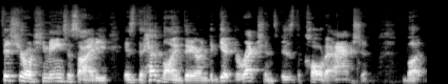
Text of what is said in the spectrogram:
Fitzgerald Humane Society is the headline there, and the get directions is the call to action button.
